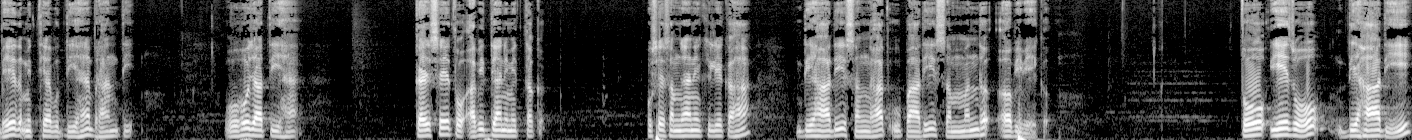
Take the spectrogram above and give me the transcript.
भेद मिथ्या बुद्धि है, भ्रांति। वो हो जाती है। कैसे? तो अविद्या निमित्तक। उसे समझाने के लिए कहा देहादि संघात उपाधि संबंध अविवेक। तो ये जो देहादि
